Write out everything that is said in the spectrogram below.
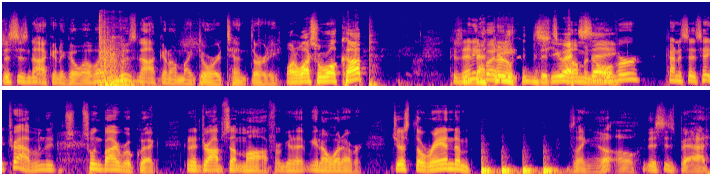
This is not going to go well. What- Who's knocking on my door at 10:30? Want to watch the World Cup? Because anybody that's USA. coming over kind of says, "Hey, Trav, I'm going to swing by real quick. I'm Going to drop something off. Or going to, you know, whatever." Just the random. It's like, uh oh, this is bad.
